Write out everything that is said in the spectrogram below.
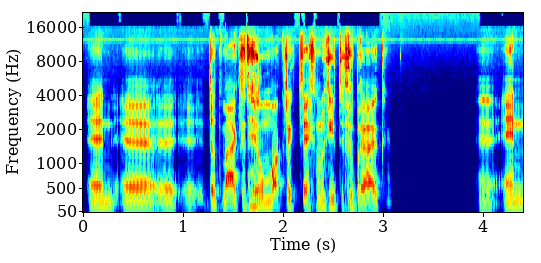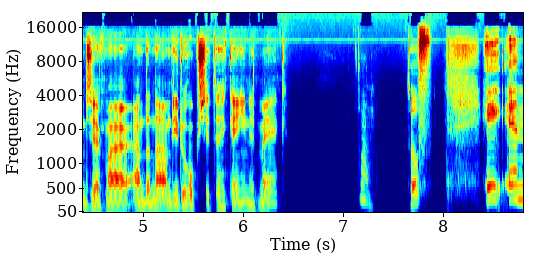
en uh, dat maakt het heel makkelijk technologie te gebruiken. Uh, en zeg maar aan de naam die erop zit herken je het merk. Hm, tof. Hey, en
